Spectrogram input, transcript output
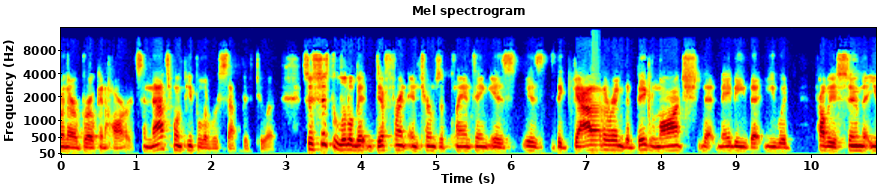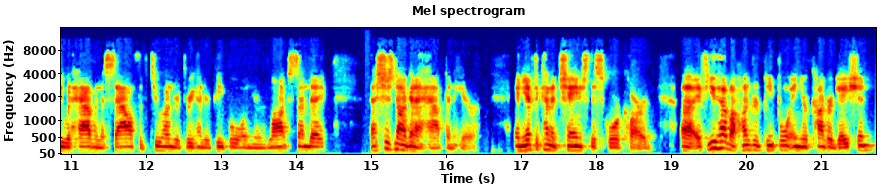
when there are broken hearts. And that's when people are receptive to it. So it's just a little bit different in terms of planting is, is the gathering, the big launch that maybe that you would probably assume that you would have in the South of 200, 300 people on your launch Sunday. That's just not going to happen here. And you have to kind of change the scorecard. Uh, if you have 100 people in your congregation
